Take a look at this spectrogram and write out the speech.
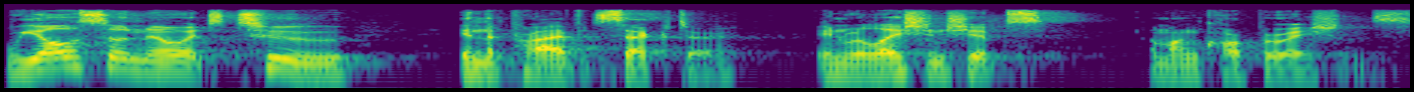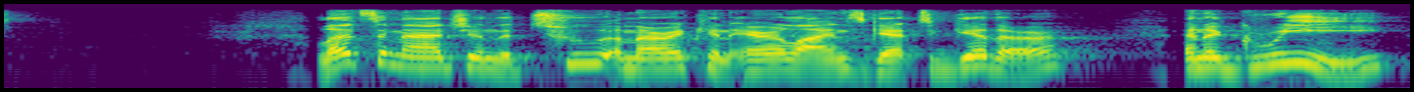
We also know it too in the private sector, in relationships among corporations. Let's imagine that two American airlines get together and agree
